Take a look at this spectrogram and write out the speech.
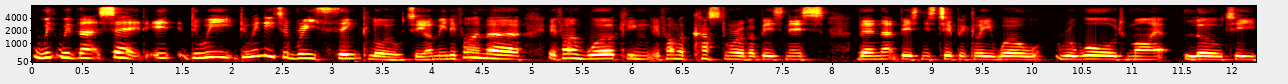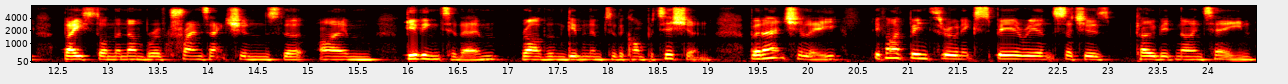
with with that said, it, do we do we need to rethink loyalty? I mean, if I'm a if I'm working if I'm a customer of a business, then that business typically will reward my loyalty based on the number of transactions that I'm giving to them rather than giving them to the competition. But actually, if I've been through an experience such as COVID 19,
